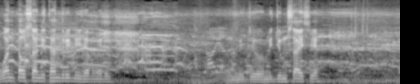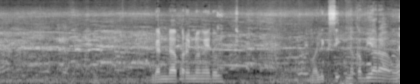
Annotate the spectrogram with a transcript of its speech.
1,800 ni siya mga idol. Medyo medium size siya. Ganda pa rin mga idol. Maliksi na kabyara. Oh.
